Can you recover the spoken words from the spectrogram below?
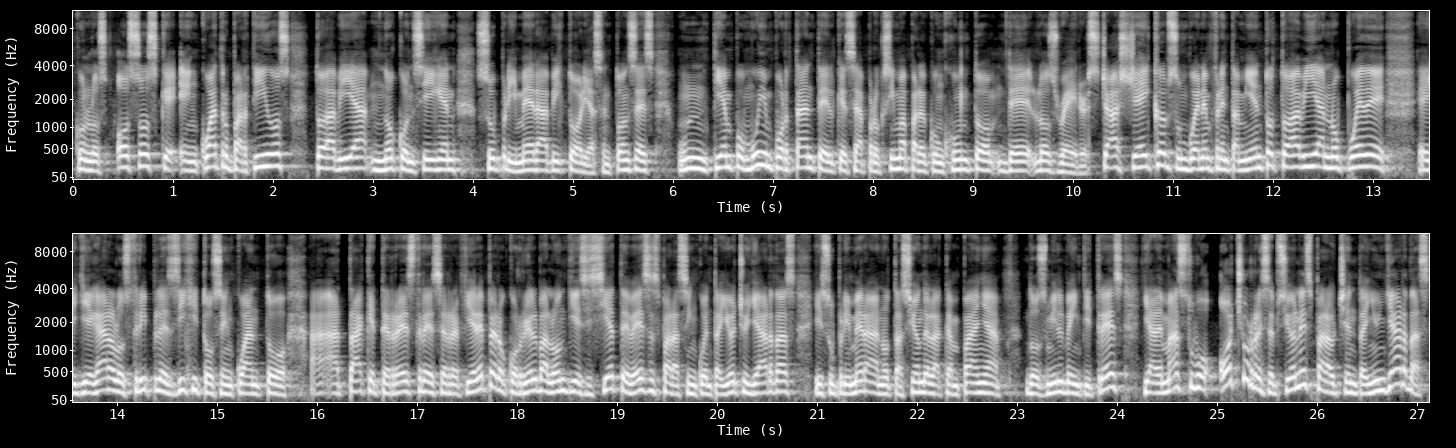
con los Osos, que en cuatro partidos todavía no consiguen su primera victoria. Entonces, un tiempo muy importante el que se aproxima para el conjunto de los Raiders. Josh Jacobs, un buen enfrentamiento, todavía no puede eh, llegar a los triples dígitos en cuanto a ataque terrestre se refiere, pero corrió el balón 17 veces para 58 yardas y su primera anotación de la campaña 2023 y además tuvo 8 recepciones para 81 yardas.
